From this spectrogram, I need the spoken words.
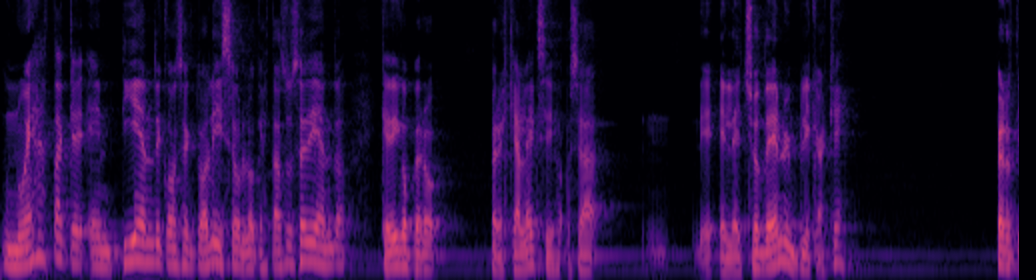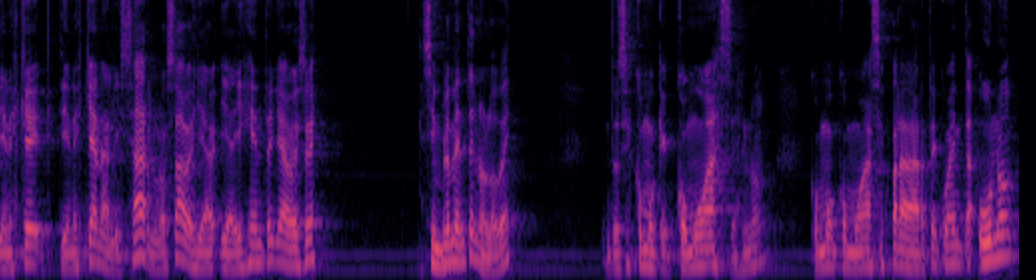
no es hasta que entiendo y conceptualizo lo que está sucediendo que digo, pero, pero es que Alexis, o sea, e- el hecho de no implica qué. Pero tienes que, tienes que analizarlo, ¿sabes? Y, ha- y hay gente que a veces simplemente no lo ve. Entonces, como que, ¿cómo haces, no? ¿Cómo, ¿Cómo haces para darte cuenta? Uno,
